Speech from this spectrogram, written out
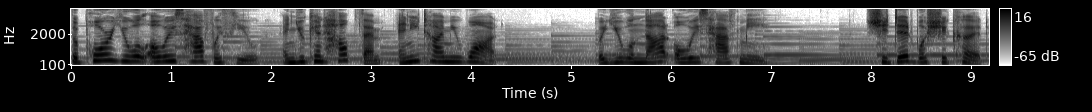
The poor you will always have with you, and you can help them anytime you want. But you will not always have me. She did what she could.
